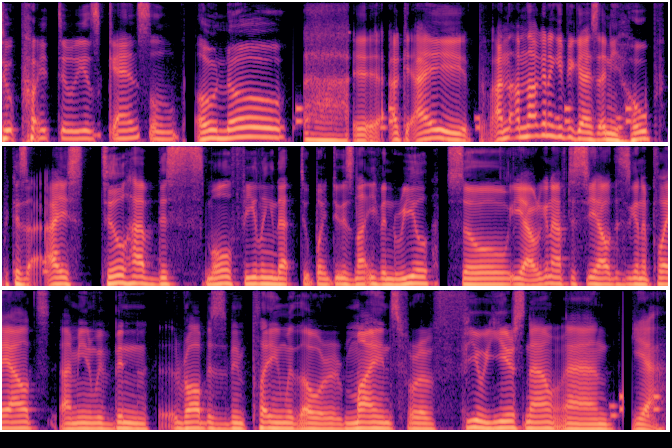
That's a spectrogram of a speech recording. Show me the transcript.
2.2 is cancelled. Oh no. Uh, okay, I I'm, I'm not going to give you guys any hope because I still have this small feeling that 2.2 is not even real. So yeah, we're gonna have to see how this is gonna play out. I mean, we've been, Rob has been playing with our minds for a few years now. And yeah,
